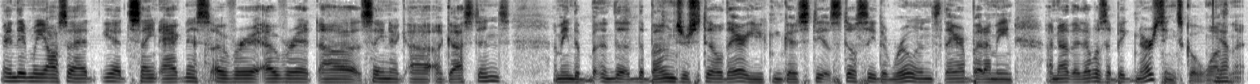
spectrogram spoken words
And then we also had you had Saint Agnes over over at uh, Saint uh, Augustine's. I mean the, the the bones are still there. You can go still still see the ruins there. But I mean another that was a big nursing school, wasn't Yeah. it?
